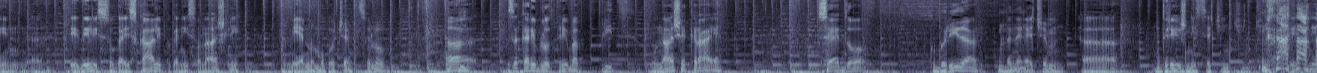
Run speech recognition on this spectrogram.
In, uh, te deli so ga iskali, pa ga niso našli, merno mogoče celo. Uh, hm. Za kar je bilo treba priti v naše kraje, vse do Kobrida, uh -huh. da ne rečem. Uh, drežnice, čin, čin, čin,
